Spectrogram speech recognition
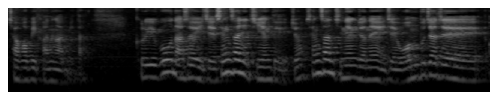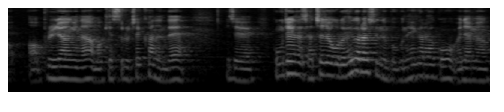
작업이 가능합니다. 그리고 나서 이제 생산이 진행되겠죠. 생산 진행 전에 이제 원부자재 어, 분량이나 뭐 개수를 체크하는데 이제 공장에서 자체적으로 해결할 수 있는 부분 해결하고 왜냐면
